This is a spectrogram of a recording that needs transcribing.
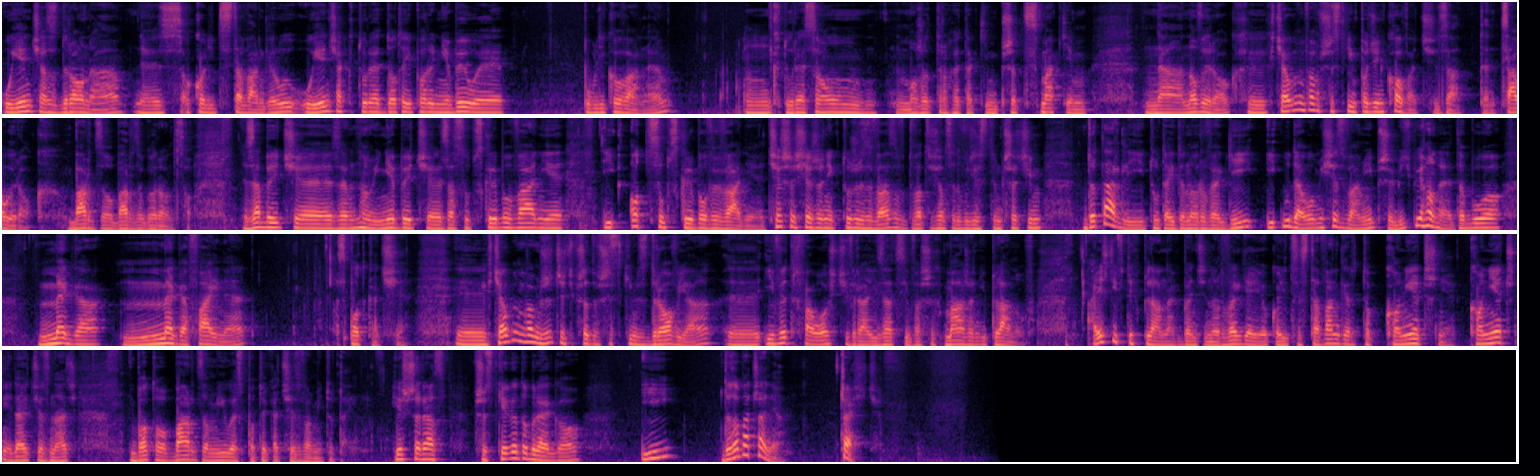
ujęcia z drona e, z okolic Stavanger, ujęcia, które do tej pory nie były publikowane, mm, które są może trochę takim przedsmakiem na nowy rok. Y, Chciałbym Wam wszystkim podziękować za ten cały rok. Bardzo, bardzo gorąco. Za bycie ze mną i niebycie, za subskrybowanie i odsubskrybowywanie. Cieszę się, że niektórzy z Was w 2023 dotarli tutaj do Norwegii i udało mi się z Wami przybić pionę. To było mega, mega fajne spotkać się. Yy, Chciałbym Wam życzyć przede wszystkim zdrowia yy, i wytrwałości w realizacji Waszych marzeń i planów. A jeśli w tych planach będzie Norwegia i okolice Stavanger, to koniecznie, koniecznie dajcie znać, bo to bardzo miłe spotykać się z Wami tutaj. Jeszcze raz Wszystkiego dobrego i do zobaczenia. Cześć!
